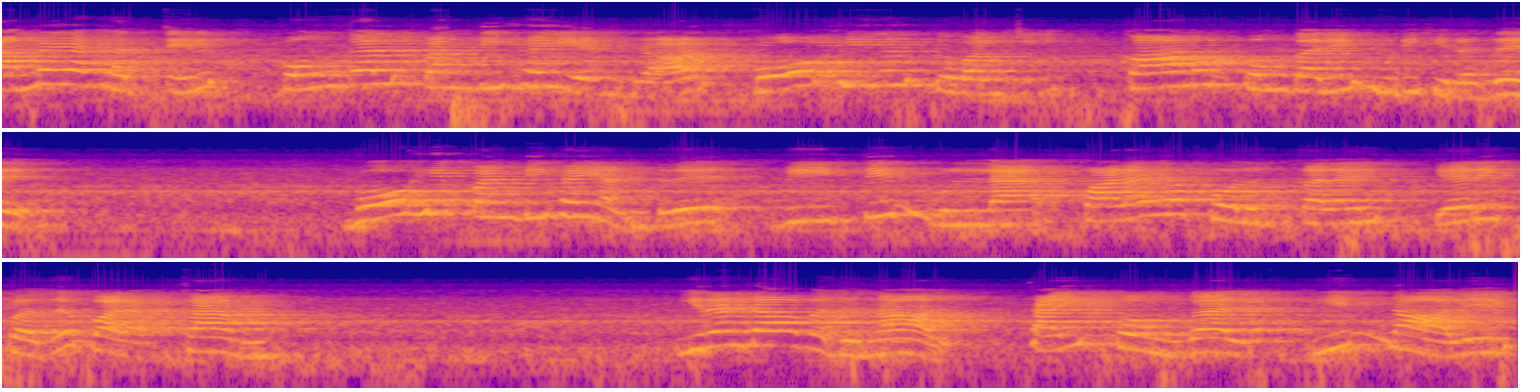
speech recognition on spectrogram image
தமிழகத்தில் பொங்கல் பண்டிகை என்றால் போகியில் துவங்கி காணும் பொங்கலில் முடிகிறது. போகி பண்டிகை அன்று வீட்டில் உள்ள பழைய பொருட்களை எரிப்பது வழக்கம். இரண்டாவது நாள் தைப்பொங்கல். இந்நாளில்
